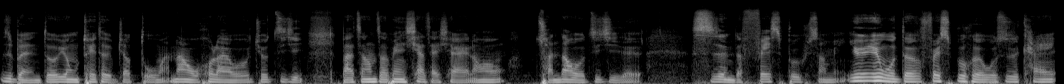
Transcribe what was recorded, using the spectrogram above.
日本人都用推特比较多嘛。那我后来我就自己把这张照片下载下来，然后传到我自己的私人的 Facebook 上面。因为因为我的 Facebook 我是开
